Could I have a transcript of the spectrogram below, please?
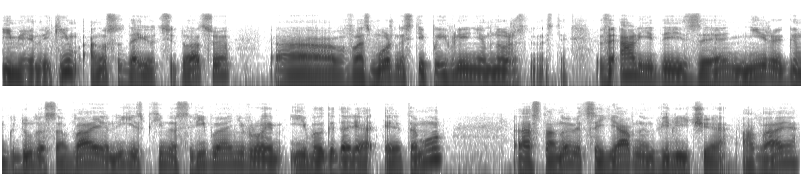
имя Элейким, оно создает ситуацию э, возможности появления множественности. В аль едейзе нире гмгдула савая лигис пхинас аневроем. И благодаря этому э, становится явным величие авая,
